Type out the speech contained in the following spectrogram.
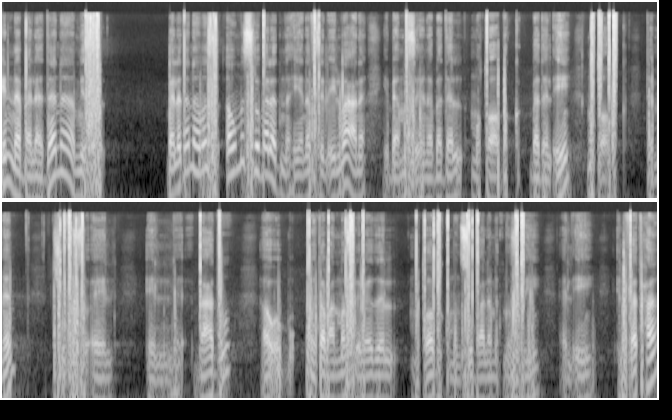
إن بلدنا مصر بلدنا مصر أو مصر بلدنا هي نفس المعنى؟ يبقى مصر هنا بدل مطابق. بدل إيه؟ مطابق. تمام؟ شوف السؤال اللي بعده. أو طبعا مصر بدل مطابق منصوب علامة نصبه الإيه؟ الفتحة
